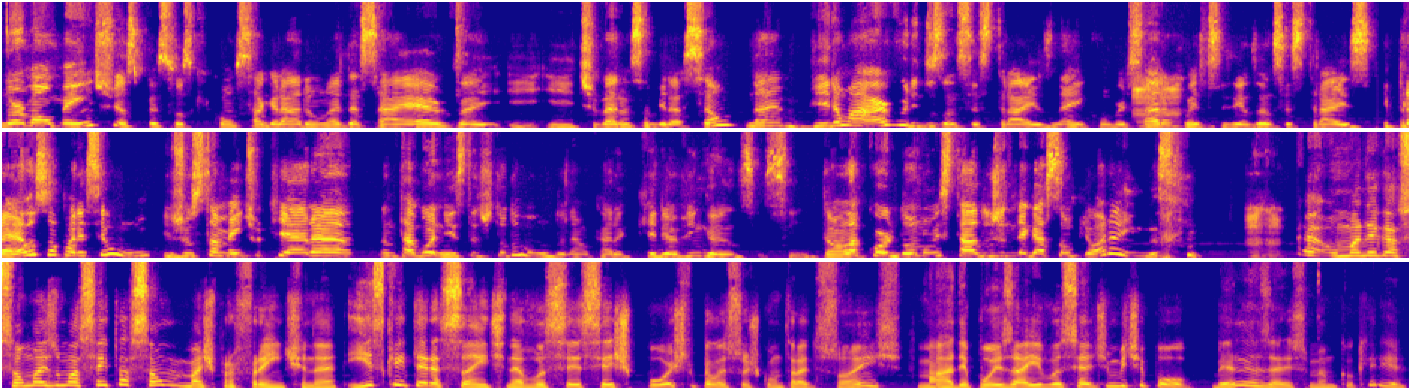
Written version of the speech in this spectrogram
Normalmente, as pessoas que consagraram né, dessa erva e, e, tiveram essa miração, né, viram a árvore dos ancestrais, né, e conversaram uhum. com esses ancestrais. E para ela só apareceu um, e justamente o que era antagonista de todo mundo, né, o cara que queria vingança, assim. Então ela acordou num estado de negação pior ainda. Assim. Uhum. É uma negação, mas uma aceitação mais pra frente, né? E isso que é interessante, né? Você ser exposto pelas suas contradições, mas depois aí você admite, pô, beleza, era isso mesmo que eu queria.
